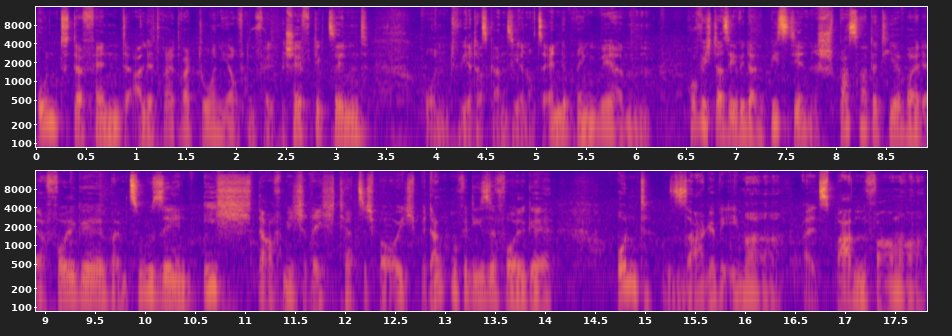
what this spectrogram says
und der Fendt, alle drei Traktoren hier auf dem Feld beschäftigt sind und wir das Ganze hier noch zu Ende bringen werden, hoffe ich, dass ihr wieder ein bisschen Spaß hattet hier bei der Folge, beim Zusehen. Ich darf mich recht herzlich bei euch bedanken für diese Folge und sage wie immer als Badenfarmer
